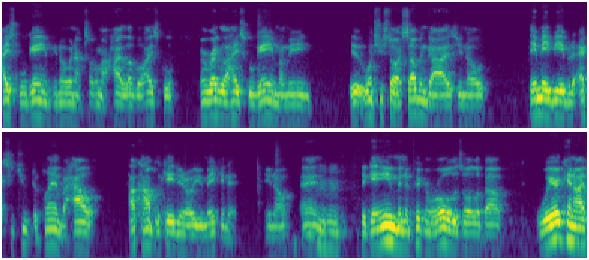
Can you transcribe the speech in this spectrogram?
high school game. You know, we're not talking about high level high school. In a regular high school game, I mean, it, once you start subbing guys, you know, they may be able to execute the plan, but how how complicated are you making it? You know, and mm-hmm. the game and the pick and roll is all about where can I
